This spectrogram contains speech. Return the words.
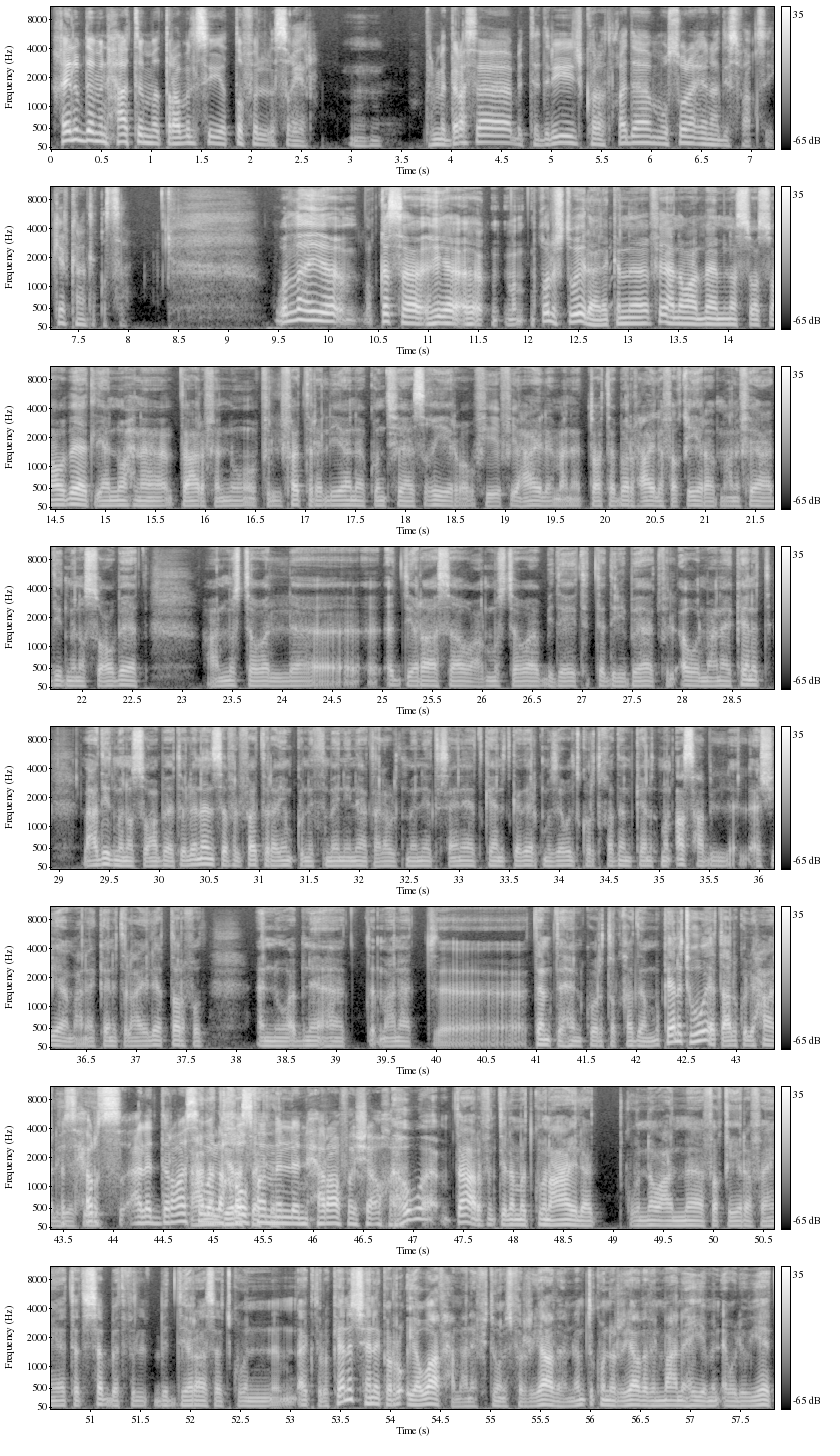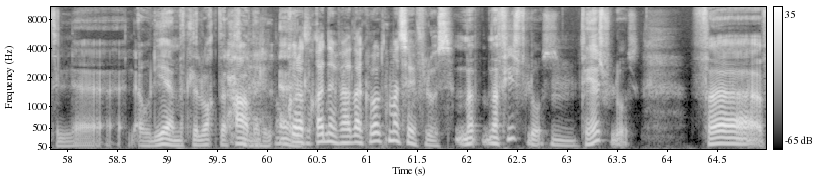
خلينا نبدأ من حاتم طرابلسي الطفل الصغير. في المدرسة بالتدريج كرة القدم وصولا إلى نادي صفاقسي. كيف كانت القصة؟ والله هي قصة هي ما نقولش طويلة لكن فيها نوعا ما من الصعوبات لأنه إحنا تعرف أنه في الفترة اللي أنا كنت فيها صغير أو في في عائلة معناها تعتبر عائلة فقيرة معناها فيها عديد من الصعوبات. على مستوى ال- الدراسة وعلى مستوى بداية التدريبات في الأول معناها كانت العديد من الصعوبات. ولا ننسى في الفترة يمكن الثمانينات على الثمانينات التسعينات كانت كذلك مزاولة كرة القدم كانت من أصعب ال- الأشياء معناها. كانت العائلات ترفض أنه أبنائها ت- معناها تمتهن كرة القدم. وكانت هواية على كل حال بس حرص على الدراسة على ولا الدراسة. خوفا. من الانحراف وأشياء أخرى؟ هو تعرف أنت لما تكون عائلة تكون نوعا ما فقيرة فهي تتشبث بالدراسة تكون أكثر. وكانتش هناك الرؤية واضحة معناها في تونس في الرياضة لم تكن الرياضة بالمعنى هي من أولويات ال- الأولياء مثل الوقت الحاضر صحيح. الآن. وكرة القدم في هذاك الوقت ما تسوي فلوس. ما ما فيش فلوس. مم. فيهاش فلوس. ف...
